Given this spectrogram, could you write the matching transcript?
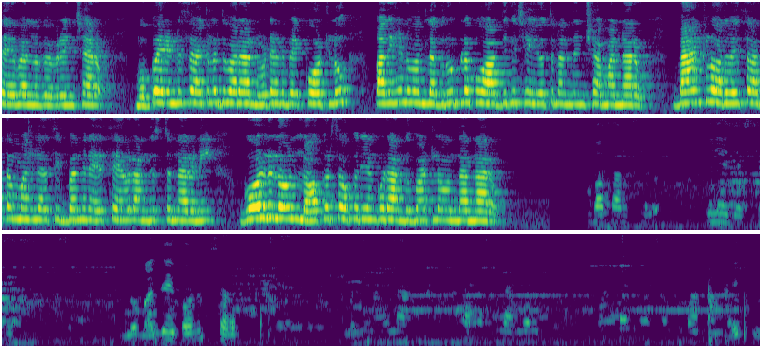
సేవలను వివరించారు. ముప్పై రెండు శాఖల ద్వారా నూట ఎనభై కోట్లు పదిహేను వందల గ్రూపులకు ఆర్థిక చేయూతను అందించామన్నారు. బ్యాంకులో అరవై శాతం మహిళా సిబ్బందినే సేవలు అందిస్తున్నారని గోల్డ్ లోన్ లాకర్ సౌకర్యం కూడా అందుబాటులో ఉందన్నారు శుభాకాంక్షలు తెలియజేస్తున్నాను నువ్వు బంద్ అయిపోను సరే మహిళా సమస్యలందరికీ మహిళా దినోత్సవ శుభాకాంక్షలు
